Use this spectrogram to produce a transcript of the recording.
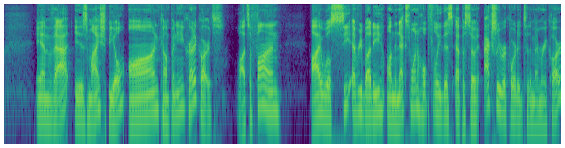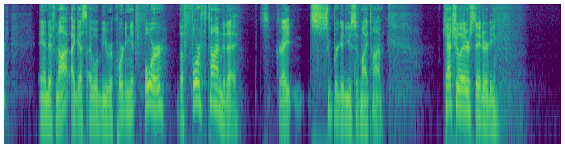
And that is my spiel on company credit cards. Lots of fun. I will see everybody on the next one. Hopefully, this episode actually recorded to the memory card. And if not, I guess I will be recording it for the fourth time today. It's great super good use of my time. Catch you later. Stay dirty.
